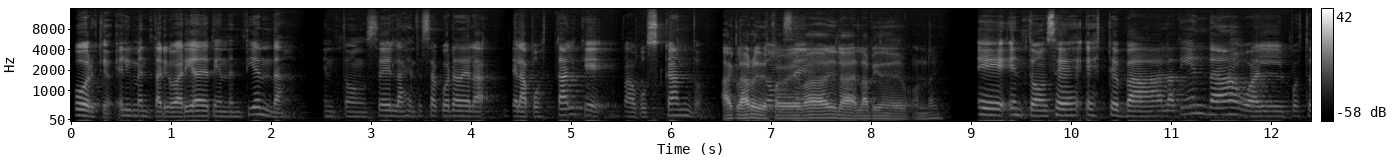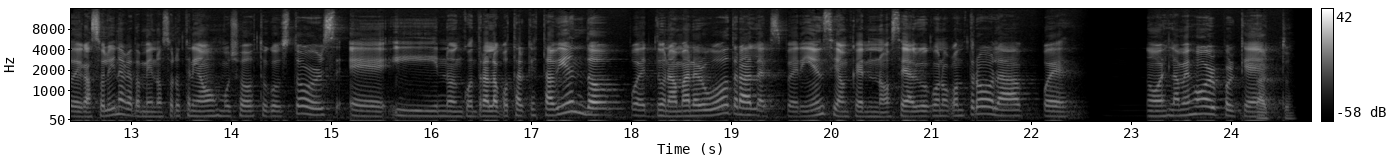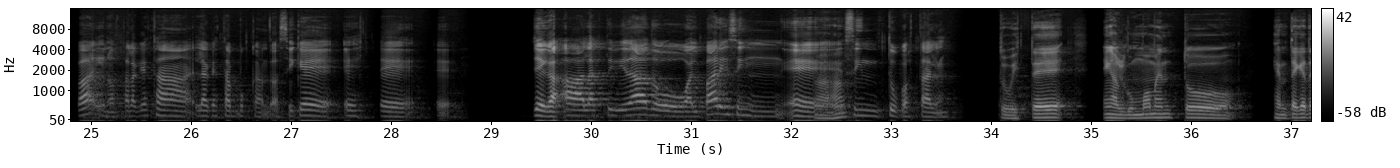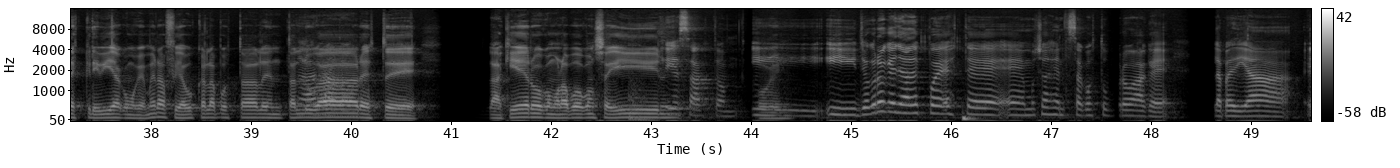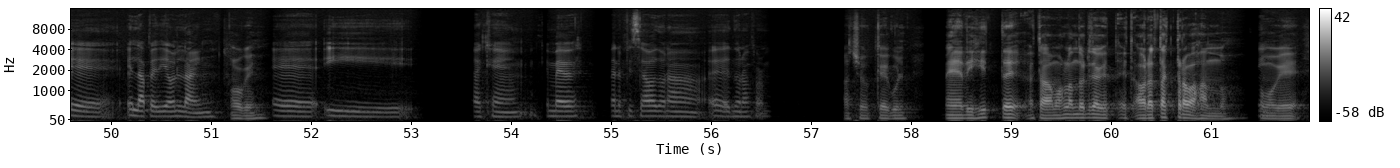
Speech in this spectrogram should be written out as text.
porque el inventario varía de tienda en tienda. Entonces la gente se acuerda de la, de la postal que va buscando. Ah, claro, y después va y la, la pide online. Eh, entonces, este va a la tienda o al puesto de gasolina, que también nosotros teníamos muchos to-go stores, eh, y no encuentra la postal que está viendo, pues de una manera u otra, la experiencia, aunque no sea algo que uno controla, pues no es la mejor porque va y no está la que está la que estás buscando. Así que este eh, llega a la actividad o al party sin, sin tu postal. ¿Tuviste en algún momento gente que te escribía como que, mira, fui a buscar la postal en tal lugar, este, la quiero, ¿cómo la puedo conseguir? Sí, exacto. Y, y yo creo que ya después este, eh, mucha gente se acostumbró a que la pedía, eh, la pedía online. Ok. Eh, y que, que, me beneficiaba de una, eh, de una forma. Macho, qué cool. Me dijiste, estábamos hablando ahorita que ahora estás trabajando. Como que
